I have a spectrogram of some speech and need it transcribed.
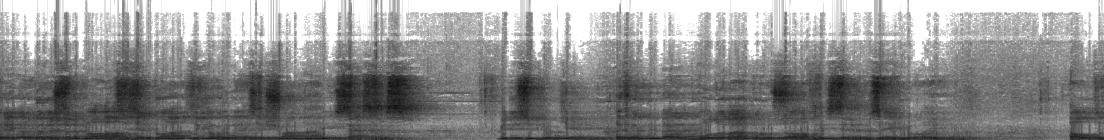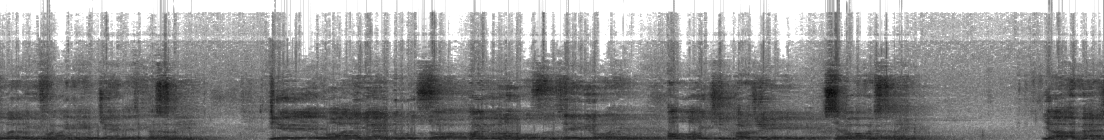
Ey arkadaşlarım Allah sizin duanızı kabul etse şu anda ne istersiniz? Birisi diyor ki efendim ben odalar dolusu altın isterim, zengin olayım. Altınları infak edeyim, cenneti kazanayım. Diğeri vadiler dolusu hayvanım olsun, zengin olayım. Allah için harcayayım, sevap kazanayım. Ya Ömer,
